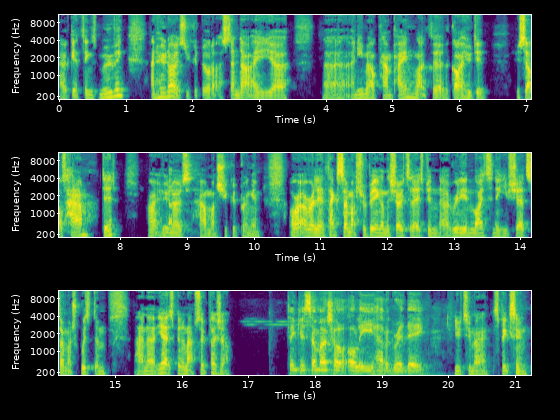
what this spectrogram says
uh, get things moving. And who knows, you could build, a, send out a uh, an email campaign like the the guy who did who sells ham did. Right, who yeah. knows how much you could bring in. All right, Aurelien, thanks so much for being on the show today. It's been uh, really enlightening. You've shared so much wisdom, and uh, yeah, it's been an absolute pleasure. Thank you so much, Ollie. Have a great day. You too, man. Speak soon.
